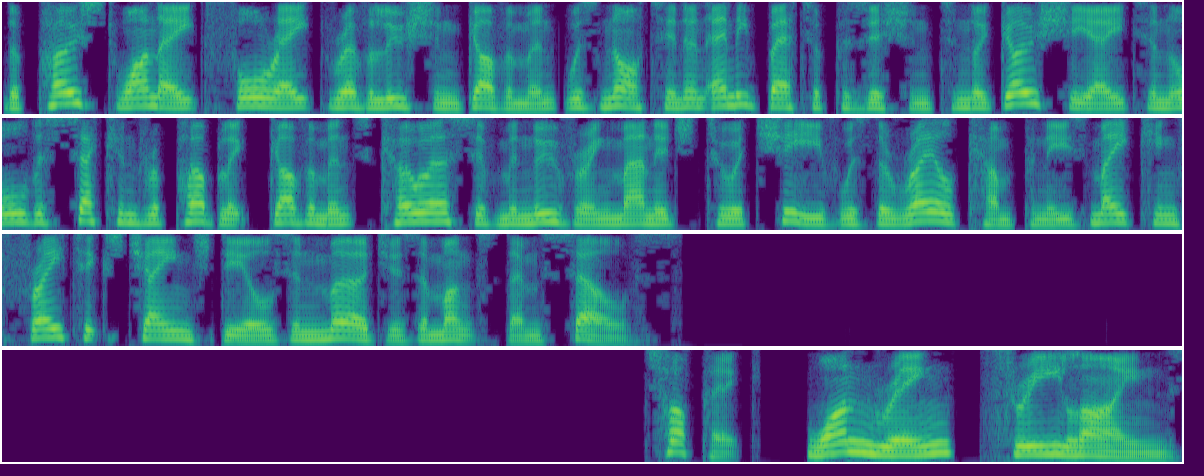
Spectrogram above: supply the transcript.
The post-1848 revolution government was not in an any better position to negotiate and all the Second Republic government's coercive maneuvering managed to achieve was the rail companies making freight exchange deals and mergers amongst themselves. Topic: One ring, three lines.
